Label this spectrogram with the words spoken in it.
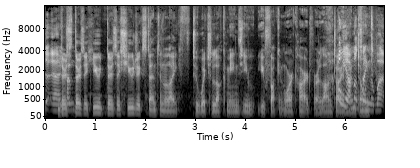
uh, There's don't, there's a huge there's a huge extent in life to which luck means you you fucking work hard for a long time. Oh, yeah, I'm and not don't, saying that work-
